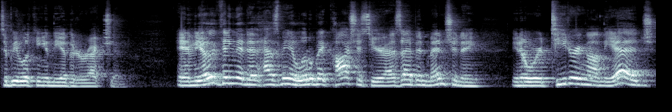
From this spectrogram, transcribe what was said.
to be looking in the other direction. And the other thing that has me a little bit cautious here, as I've been mentioning, you know, we're teetering on the edge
